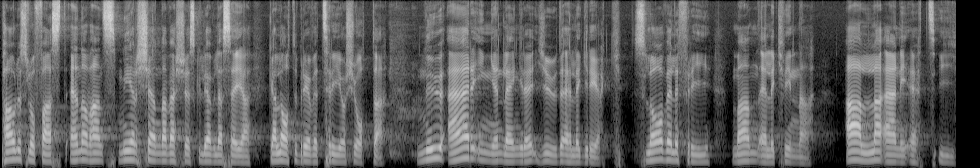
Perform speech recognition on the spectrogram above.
Paulus slår fast, en av hans mer kända verser skulle jag vilja säga, Galaterbrevet 3.28. Nu är ingen längre jude eller grek, slav eller fri, man eller kvinna. Alla är ni ett i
